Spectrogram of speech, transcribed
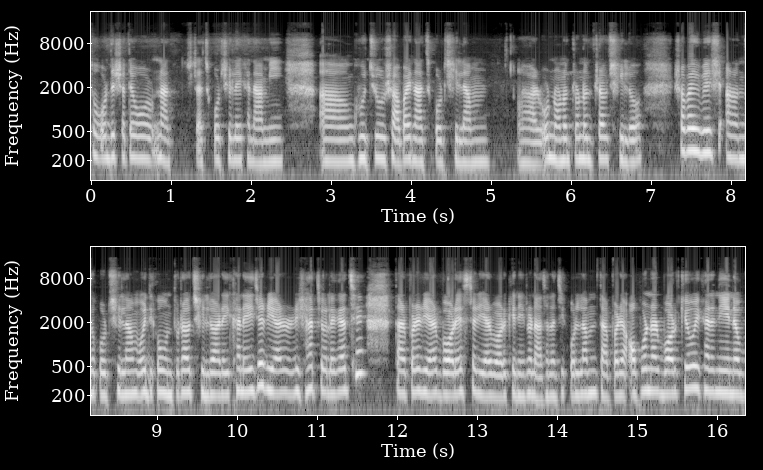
তো ওদের সাথে ও নাচ টাচ করছিল, এখানে আমি ঘুচু সবাই নাচ করছিলাম। আর ওর ননদ টনদরাও ছিল। সবাই বেশ আনন্দ করছিলাম। ওইদিকে অন্তুরাও ছিল। আর এখানে এই যে রিয়ার রিয়া চলে গেছে। তারপরে রিয়ার বর এসছে। রিয়ার বরকে নিয়ে একটু নাচানাচি করলাম। তারপরে অপর্ণার বরকেও এখানে নিয়ে নেব।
